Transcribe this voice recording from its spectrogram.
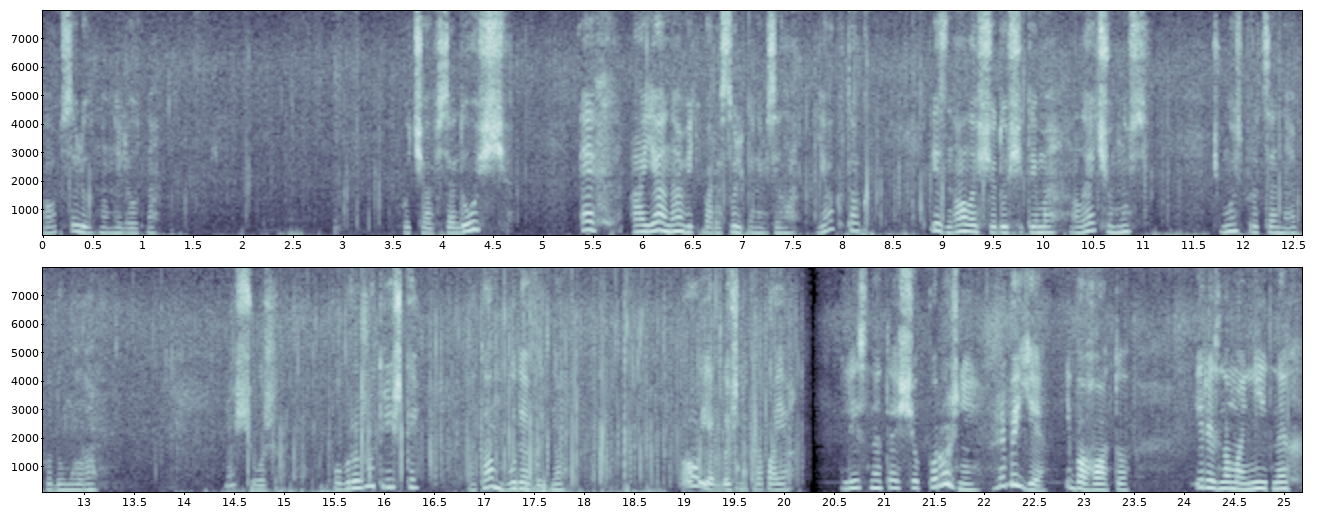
абсолютно нельотна. Почався дощ. Ех, а я навіть парасольки не взяла. Як так? І знала, що дощ ітиме, але чомусь, чомусь про це не подумала. Ну що ж, поброжу трішки, а там буде видно. О, як дощ накрапає. Ліс не те, що порожній, гриби є і багато, і різноманітних,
